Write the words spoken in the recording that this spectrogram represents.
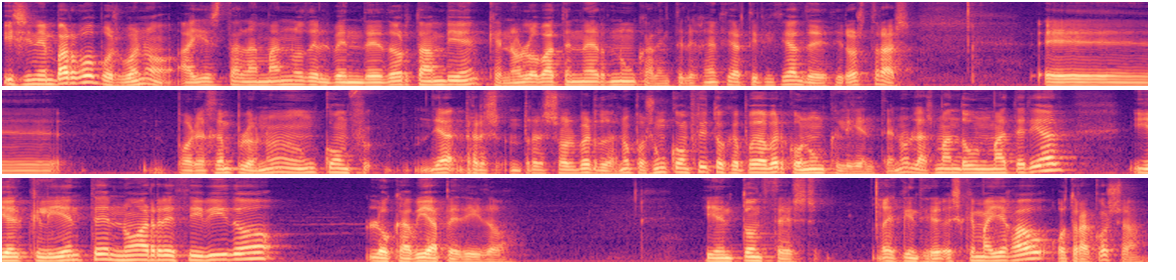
Y sin embargo, pues bueno, ahí está la mano del vendedor también, que no lo va a tener nunca la inteligencia artificial de decir, ostras, eh, por ejemplo, ¿no? Un ya resolver dudas, ¿no? Pues un conflicto que puede haber con un cliente, ¿no? Les mando un material y el cliente no ha recibido lo que había pedido. Y entonces, el cliente es que me ha llegado otra cosa.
